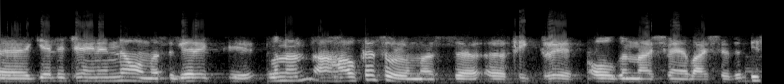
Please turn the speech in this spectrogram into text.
e, geleceğinin ne olması gerektiği bunun halka sorulması e, fikri olgunlaşmaya başladı. Biz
